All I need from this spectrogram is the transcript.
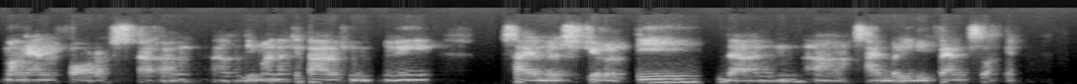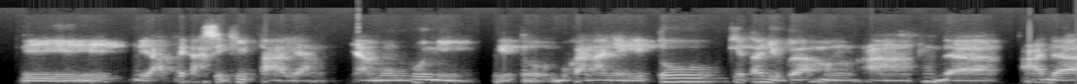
mengenforce sekarang, uh, di mana kita harus mempunyai cyber security dan uh, cyber defense lah ya di di aplikasi kita yang yang mumpuni gitu. Bukan hanya itu, kita juga meng, uh, ada ada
